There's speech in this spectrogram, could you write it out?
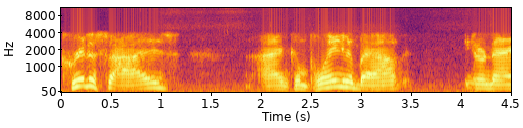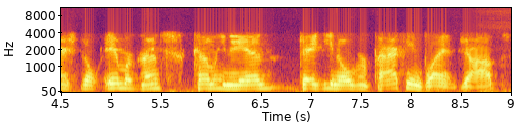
criticize and complain about international immigrants coming in, taking over packing plant jobs.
